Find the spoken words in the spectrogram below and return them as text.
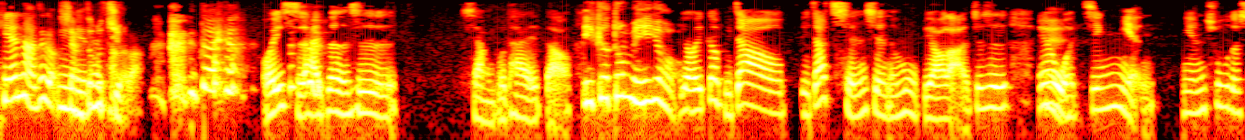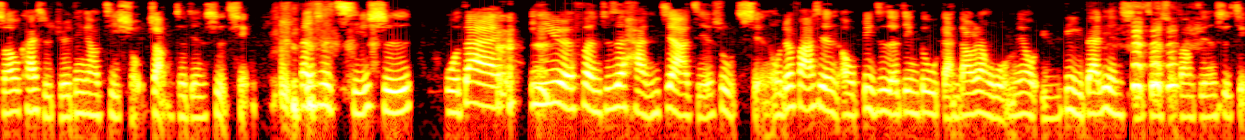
天哪，这个想这么久了吧？对啊，我一时还真的是想不太到，一个都没有。有一个比较比较浅显的目标啦，就是因为我今年年初的时候开始决定要记手账这件事情，但是其实。我在一月份，就是寒假结束前，我就发现哦，毕制的进度感到让我没有余力在练习做手账这件事情。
